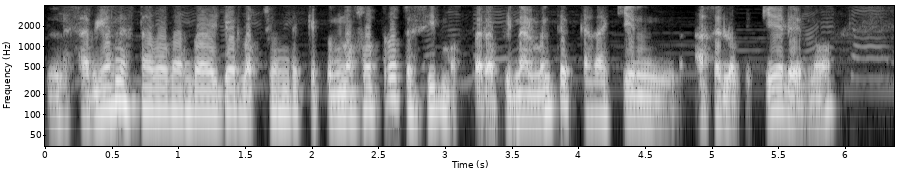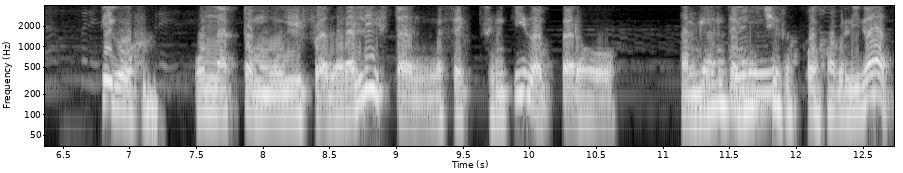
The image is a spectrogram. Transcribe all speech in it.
les habían estado dando a ellos la opción de que pues nosotros decimos, pero finalmente cada quien hace lo que quiere, ¿no? Digo, un acto muy federalista en ese sentido, pero también de mucha irresponsabilidad.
